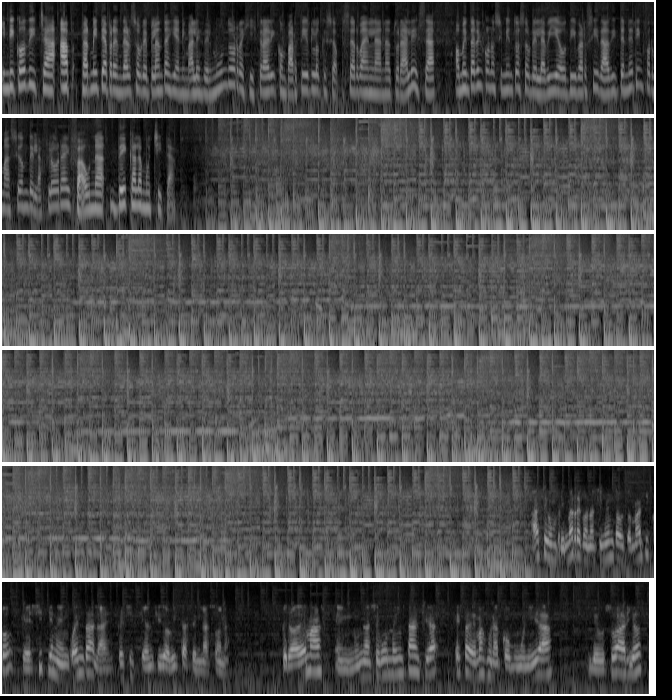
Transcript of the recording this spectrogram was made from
Indicó dicha app permite aprender sobre plantas y animales del mundo, registrar y compartir lo que se observa en la naturaleza, aumentar el conocimiento sobre la biodiversidad y tener información de la flora y fauna de Calamuchita. Un primer reconocimiento automático que sí tiene en cuenta las especies que han sido vistas en la zona. Pero además, en una segunda instancia, es además una comunidad de usuarios,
